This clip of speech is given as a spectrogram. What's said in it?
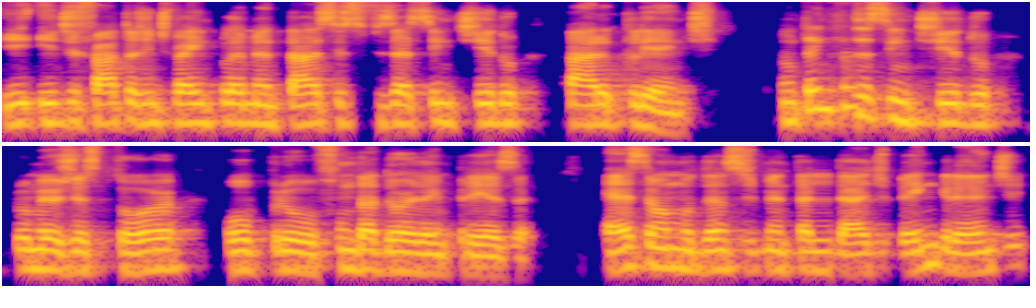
e, e, de fato, a gente vai implementar se isso fizer sentido para o cliente. Não tem que fazer sentido para o meu gestor ou para o fundador da empresa. Essa é uma mudança de mentalidade bem grande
